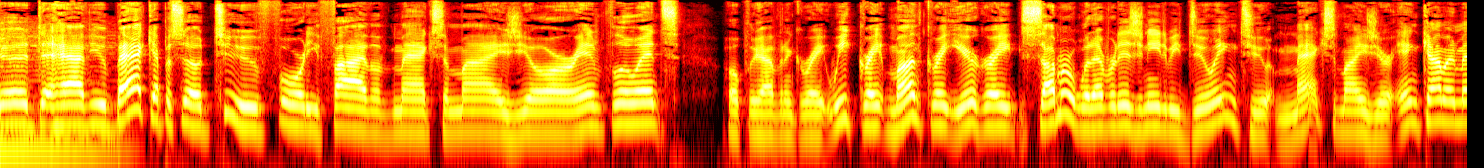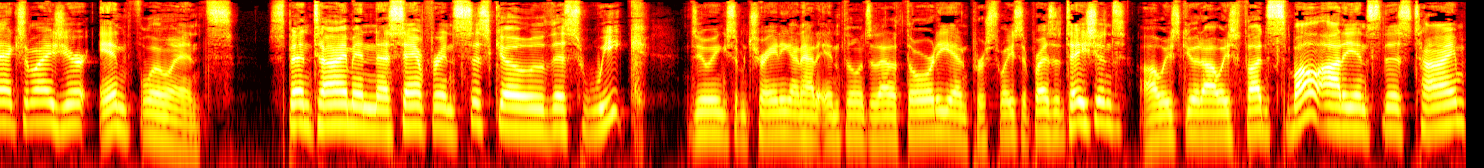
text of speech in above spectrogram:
Good to have you back. Episode 245 of Maximize Your Influence. Hopefully, you're having a great week, great month, great year, great summer, whatever it is you need to be doing to maximize your income and maximize your influence. Spend time in uh, San Francisco this week doing some training on how to influence without authority and persuasive presentations. Always good, always fun. Small audience this time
